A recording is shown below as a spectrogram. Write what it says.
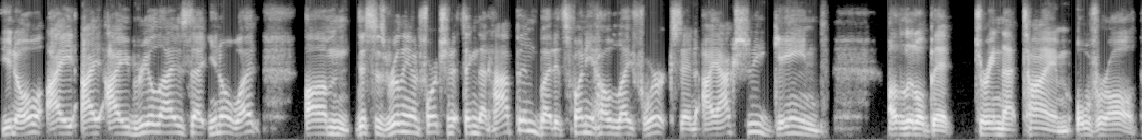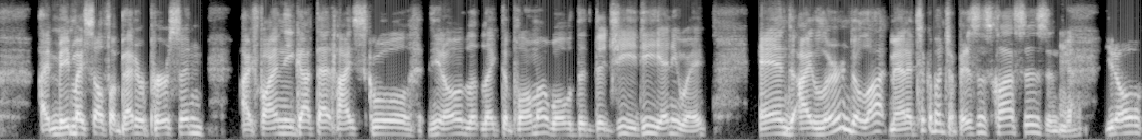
you know i i i realized that you know what? Um this is really unfortunate thing that happened but it's funny how life works and i actually gained a little bit during that time overall. I made myself a better person. I finally got that high school you know like diploma well the, the ged anyway and I learned a lot, man. I took a bunch of business classes, and yeah. you know,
